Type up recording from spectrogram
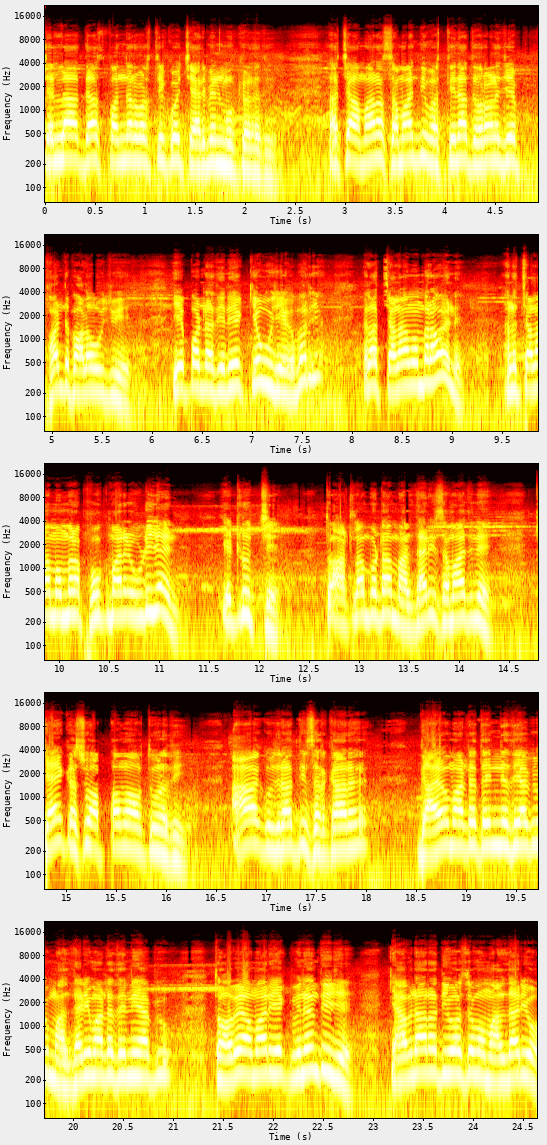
છેલ્લા દસ પંદર વર્ષથી કોઈ ચેરમેન મૂક્યો નથી. અચ્છા, અમારા સમાજની વસ્તીના ધોરણે જે ફંડ ફાળવવું જોઈએ, એ પણ નથી. ને એ કેવું છે ખબર છે? પેલા ચણા મમરા હોય ને, અને ચણા મમરા ફૂંક મારીને ઉડી જાય ને, એટલું જ છે. તો આટલા મોટા માલધારી સમાજને ક્યાંય કશું આપવામાં આવતું નથી. આ ગુજરાતની સરકારે ગાયો માટે થઈને નથી આપ્યું, માલધારી માટે થઈને આપ્યું. તો હવે અમારી એક વિનંતી છે કે આવનારા દિવસોમાં માલધારીઓ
